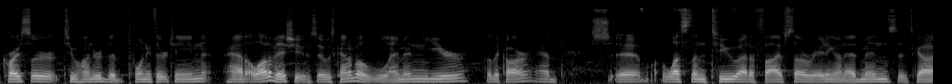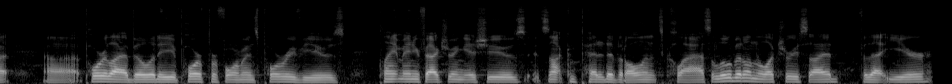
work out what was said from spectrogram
Chrysler 200, the 2013, had a lot of issues. It was kind of a lemon year for the car. It had uh, less than two out of five star rating on Edmunds. It's got poor reliability, poor performance, poor reviews plant manufacturing issues. It's not competitive at all in its class. A little bit on the luxury side for that year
